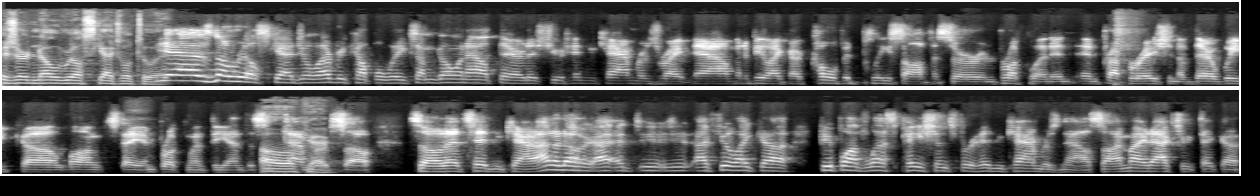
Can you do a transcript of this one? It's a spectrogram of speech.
is there no real schedule to it? Yeah, there's no real schedule. Every couple weeks, I'm going out there to shoot hidden cameras right now. I'm going to be like a COVID police officer in Brooklyn in, in preparation of their week uh, long stay in Brooklyn at the end of September. Oh, okay. So, so that's hidden camera. I don't know. I, I feel like uh, people have less patience for hidden cameras now. So I might actually take a,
